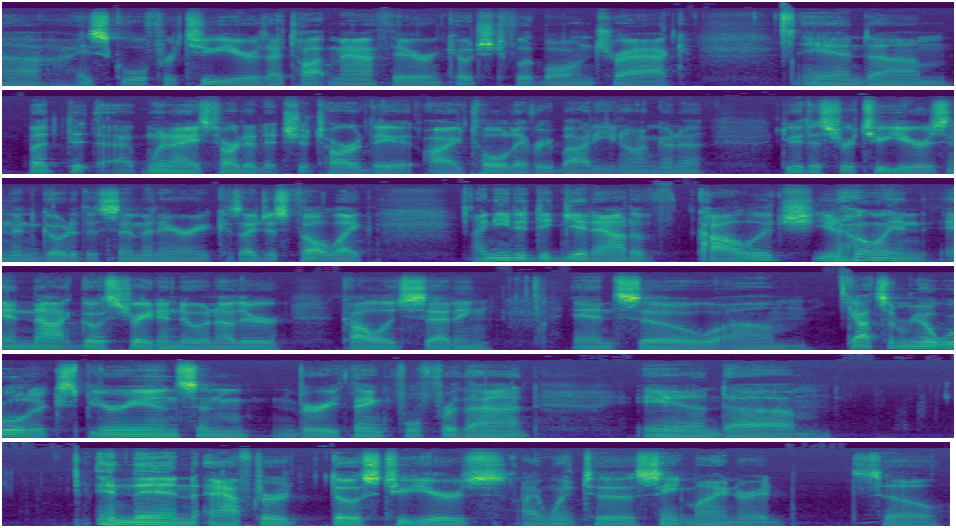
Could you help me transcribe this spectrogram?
uh, High School for two years. I taught math there and coached football and track. And um, but th- uh, when I started at Chatard, they I told everybody, you know, I'm going to do this for two years and then go to the seminary because I just felt like I needed to get out of college, you know, and and not go straight into another college setting. And so um, got some real world experience and I'm very thankful for that. And um, and then after those two years, I went to St. Meinrad. So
